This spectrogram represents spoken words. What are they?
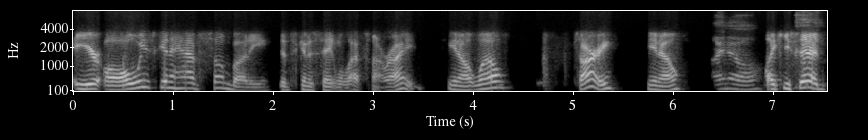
you're always going to have somebody that's going to say, "Well, that's not right." You know, well, sorry, you know. I know. Like you said,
